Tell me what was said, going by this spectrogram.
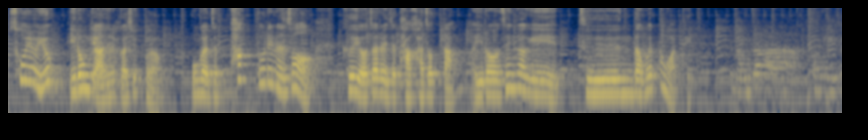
소유욕? 이런 게 아닐까 싶어요. 뭔가 이제 팍 뿌리면서 그 여자를 이제 다 가졌다. 이런 생각이 든다고 했던 것 같아요. 그 남자가 정액 이제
